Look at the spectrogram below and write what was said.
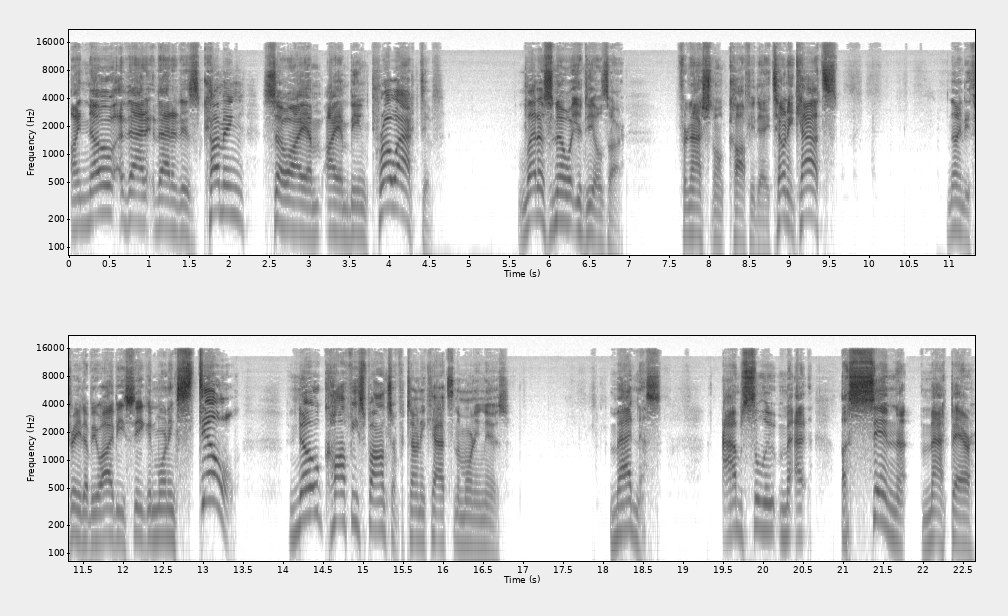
I know that that it is coming, so I am I am being proactive. Let us know what your deals are for National Coffee Day. Tony Katz, 93 WIBC. Good morning. Still no coffee sponsor for Tony Katz in the morning news. Madness. Absolute ma- a sin, Matt Bear.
